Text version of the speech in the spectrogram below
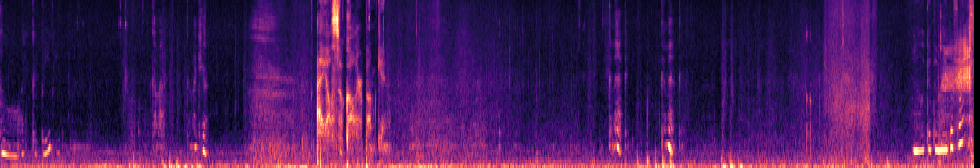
Oh, what a good baby. Come on. Come back here. I also call her Pumpkin. Come back. Come back. Wanna look at the microphone?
